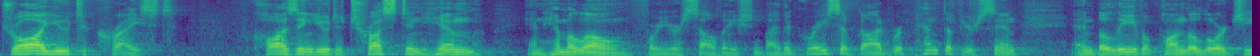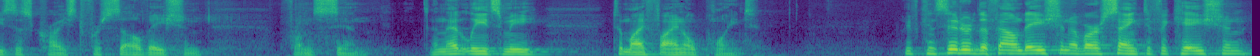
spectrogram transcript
draw you to Christ, causing you to trust in Him and Him alone for your salvation. By the grace of God, repent of your sin and believe upon the Lord Jesus Christ for salvation from sin. And that leads me to my final point. We've considered the foundation of our sanctification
